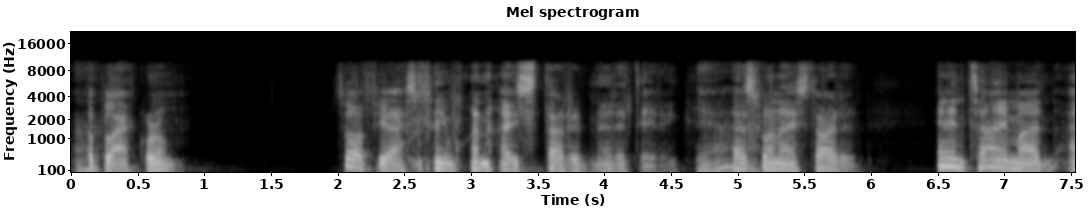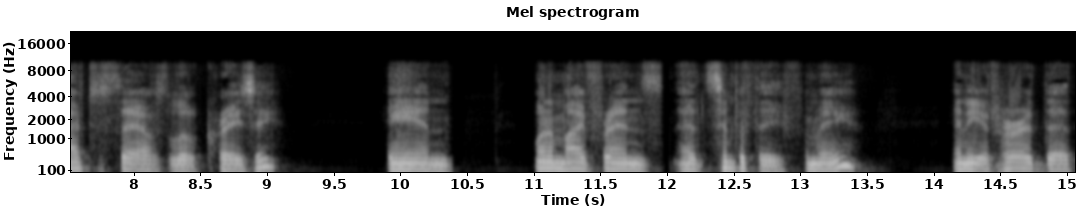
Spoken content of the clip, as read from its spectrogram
Uh-huh. the black room. So if you ask me when I started meditating, Yeah. that's when I started. And in time, I'd, I have to say I was a little crazy. And one of my friends had sympathy for me, and he had heard that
